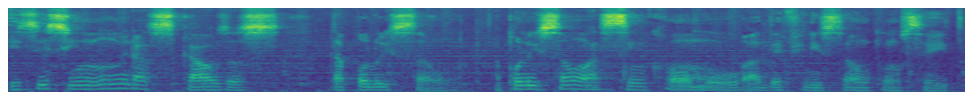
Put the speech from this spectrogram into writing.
Existem inúmeras causas da poluição. A poluição, assim como a definição, o conceito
